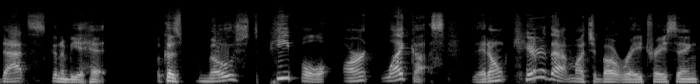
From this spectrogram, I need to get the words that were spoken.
that's going to be a hit because most people aren't like us. They don't care that much about ray tracing.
